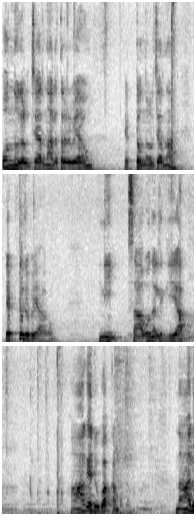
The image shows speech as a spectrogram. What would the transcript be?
ഒന്നുകൾ ചേർന്നാൽ എത്ര രൂപയാകും? എട്ടൊന്നുകൾ ചേർന്നാൽ എട്ട് രൂപയാകും. ഇനി സാബു നൽകിയ ആകെ രൂപ കണ്ടെത്തണം. നാല്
